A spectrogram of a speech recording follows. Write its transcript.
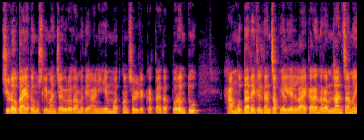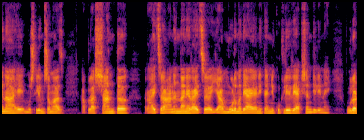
चिडवता येतं मुस्लिमांच्या विरोधामध्ये आणि हे मत कॉन्सॉलिडेट करता येतात. परंतु हा मुद्दा देखील त्यांचा फेल गेलेला आहे कारण रमजानचा महिना आहे मुस्लिम समाज आपला शांत राहायचं आनंदाने राहायचं या मूडमध्ये आहे आणि त्यांनी कुठलीही रिॲक्शन दिली नाही. उलट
